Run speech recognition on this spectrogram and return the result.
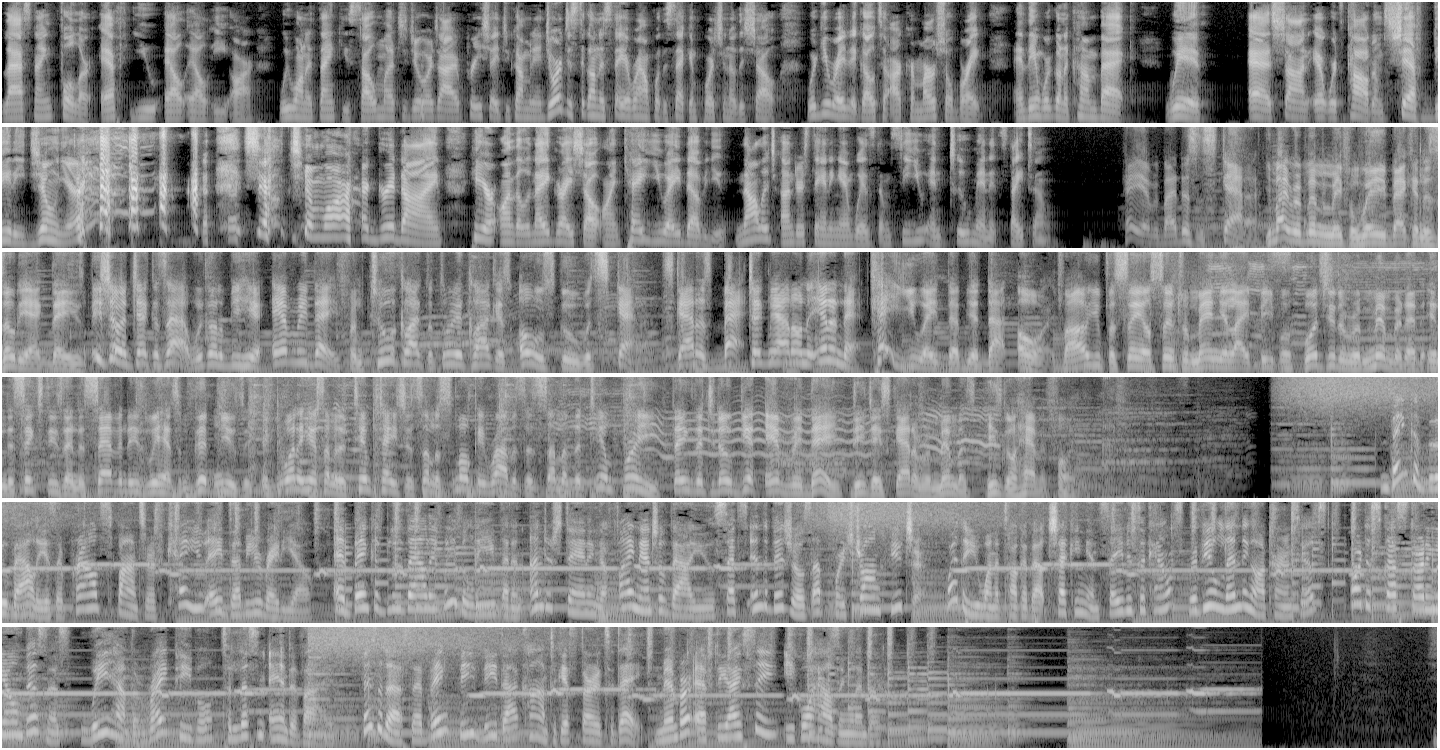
last name Fuller, F U L L E R. We want to thank you so much, George. I appreciate you coming in. George is still going to stay around for the second portion of the show. We're getting ready to go to our commercial break, and then we're going to come back with, as Sean Edwards called him, Chef Diddy Jr. Chef Jamar Gridine here on the Lyne't Gray Show on KUAW. Knowledge, understanding, and wisdom. See you in two minutes. Stay tuned. Hey everybody, this is Scatter. You might remember me from way back in the Zodiac days. Be sure and check us out. We're going to be here every day from 2 o'clock to 3 o'clock as old school with Scatter. Scatter's back. Check me out on the internet, kuaw.org. For all you for Central Manulite people, want you to remember that in the 60s and the 70s, we had some good music. If you want to hear some of the Temptations, some of Smokey Robinson, some of the Temprees, things that you don't get every day, DJ Scatter remembers he's going to have it for you. Bank of Blue Valley is a proud sponsor of KUAW Radio. At Bank of Blue Valley, we believe that an understanding of financial value sets individuals up for a strong future. Whether you want to talk about checking and savings accounts, review lending alternatives, or discuss starting your own business, we have the right people to listen and advise. Visit us at bankbv.com to get started today. Member FDIC Equal Housing Lender.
